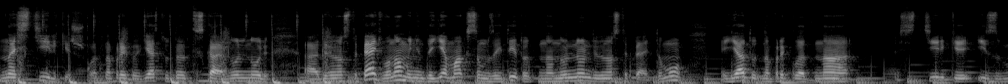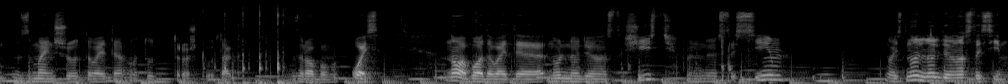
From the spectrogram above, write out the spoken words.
Настільки ж, от, наприклад, я тут натискаю 0,095, воно мені дає максимум зайти тут на 0,095. Тому я тут, наприклад, на стільки і зменшую. зменшу. Давайте отут трошки отак зробимо. Ось. Ну або давайте 0,096, 0,97. Ось 0,097.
